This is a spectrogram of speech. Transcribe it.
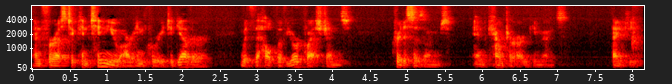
and for us to continue our inquiry together with the help of your questions, criticisms, and counterarguments. Thank you.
